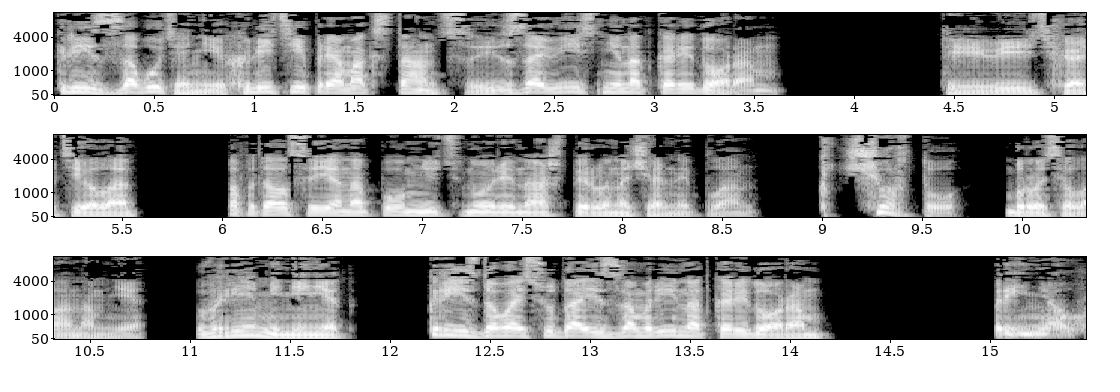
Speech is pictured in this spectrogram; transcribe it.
«Крис, забудь о них, лети прямо к станции, зависни над коридором». «Ты ведь хотела...» — попытался я напомнить Норе наш первоначальный план. «К черту!» — бросила она мне. «Времени нет. Крис, давай сюда и замри над коридором». «Принял».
